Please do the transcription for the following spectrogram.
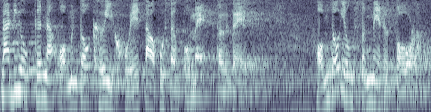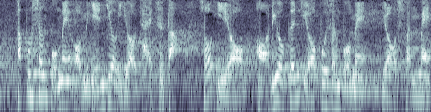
那六根呢，我们都可以回到不生不灭，对不对？我们都用生灭的多了，它不生不灭，我们研究以后才知道，说有哦六根有不生不灭，有生灭。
